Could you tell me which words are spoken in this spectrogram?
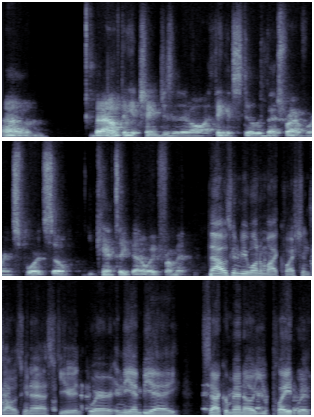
Um, but I don't think it changes it at all. I think it's still the best rivalry in sports, so you can't take that away from it. That was going to be one of my questions I was going to ask you. Where in the NBA, Sacramento, you played with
